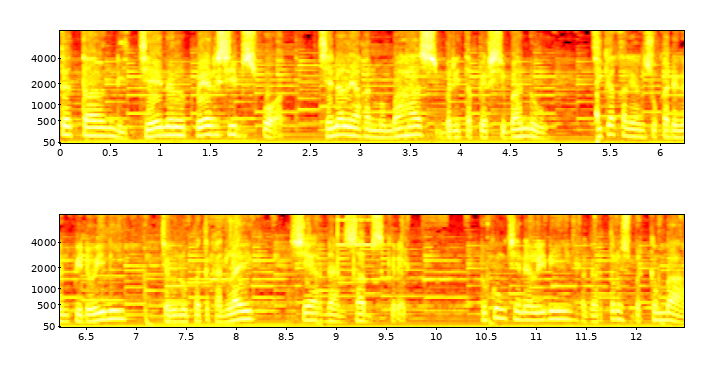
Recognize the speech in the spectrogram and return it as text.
datang di channel Persib Sport, channel yang akan membahas berita Persib Bandung. Jika kalian suka dengan video ini, jangan lupa tekan like, share, dan subscribe. Dukung channel ini agar terus berkembang.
